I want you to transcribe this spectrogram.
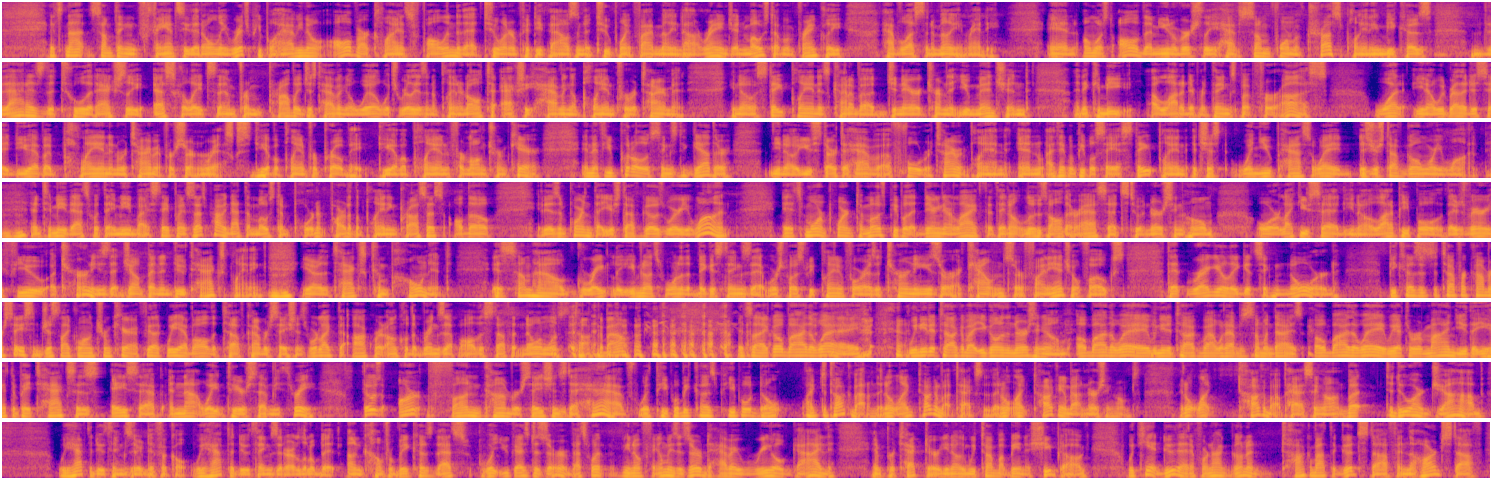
it's not something fancy that only rich people have. You know, all of our clients fall into that two hundred fifty thousand to two point five million dollar range, and most of them, frankly, have less than a million. Randy and almost all of them universally have some form of trust planning because that is the tool that actually escalates them from probably just having a will, which really isn't a plan at all, to actually having a plan for retirement. You know, estate plan is kind of a generic term that you mentioned, and it can be a lot of different things. But for us, what you know we'd rather just say do you have a plan in retirement for certain risks? Do you have a plan for probate? Do you have a plan for long-term care? And if you put all those things together you know you start to have a full retirement plan. And i think when people say estate plan it's just when you pass away is your stuff going where you want? Mm-hmm. and to me that's what they mean by estate plan. So that's probably not the most important part of the planning process although it is important that your stuff goes where you want. It's more important to most people that during their life that they don't lose all their assets to a nursing home or like you said you know a lot of people there's very few attorneys that jump in and do tax planning mm-hmm. you know the tax component is somehow greatly even though it's one of the biggest things that we're supposed to be planning for as attorneys or accountants or financial folks that regularly gets ignored because it's a tougher conversation, just like long term care. I feel like we have all the tough conversations. We're like the awkward uncle that brings up all the stuff that no one wants to talk about. it's like, oh, by the way, we need to talk about you going to the nursing home. Oh, by the way, we need to talk about what happens if someone dies. Oh, by the way, we have to remind you that you have to pay taxes ASAP and not wait until you're 73 those aren't fun conversations to have with people because people don't like to talk about them. They don't like talking about taxes. They don't like talking about nursing homes. They don't like talk about passing on. But to do our job, we have to do things that are difficult. We have to do things that are a little bit uncomfortable because that's what you guys deserve. That's what, you know, families deserve to have a real guide and protector. You know, we talk about being a sheepdog. We can't do that if we're not going to talk about the good stuff and the hard stuff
